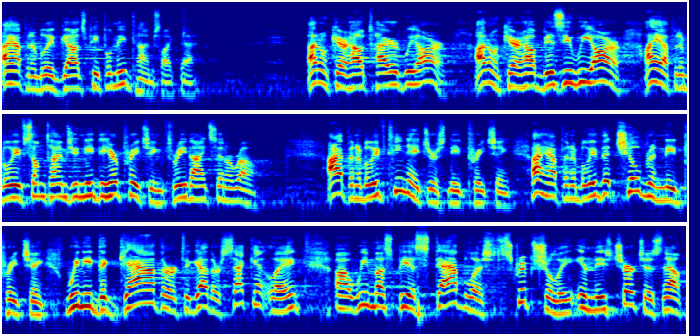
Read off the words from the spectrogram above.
I happen to believe God's people need times like that. I don't care how tired we are. I don't care how busy we are. I happen to believe sometimes you need to hear preaching three nights in a row. I happen to believe teenagers need preaching. I happen to believe that children need preaching. We need to gather together. Secondly, uh, we must be established scripturally in these churches. Now,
